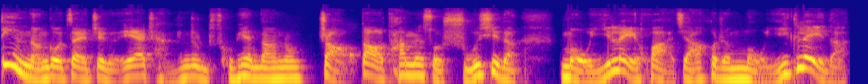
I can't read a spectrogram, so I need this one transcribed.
定能够在这个 AI 产生的图片当中找到他们所熟悉的某一类画家或者某一类的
